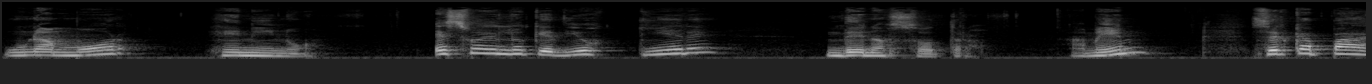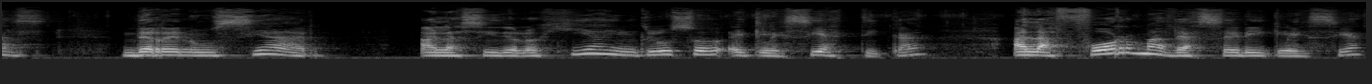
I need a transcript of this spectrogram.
Un amor genuino. Eso es lo que Dios quiere de nosotros. Amén. Ser capaz de renunciar a las ideologías incluso eclesiásticas, a las formas de hacer iglesia,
